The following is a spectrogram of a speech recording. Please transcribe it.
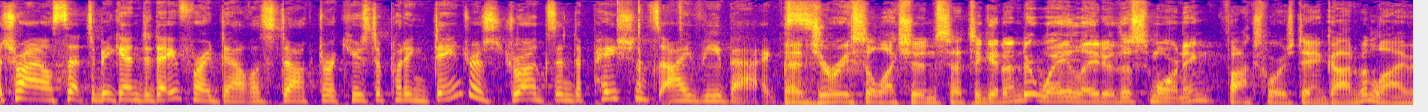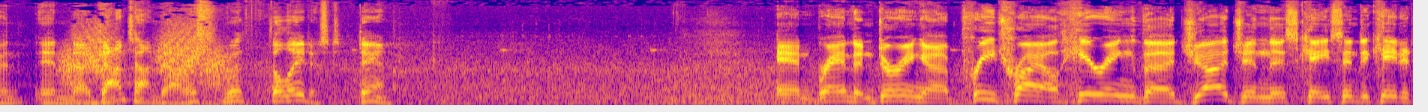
A trial set to begin today for a Dallas doctor accused of putting dangerous drugs into patients' IV bags. A jury selection set to get underway later this morning. Fox 4's Dan Godwin live in, in uh, downtown Dallas with the latest. Dan. And Brandon, during a pre-trial hearing, the judge in this case indicated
